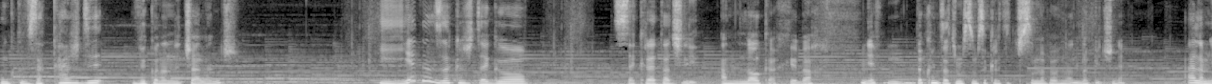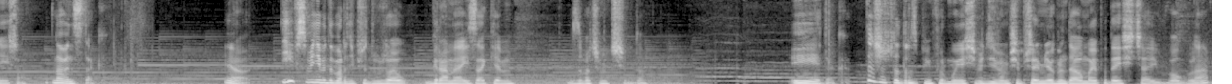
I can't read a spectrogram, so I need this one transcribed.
punktów za każdy wykonany challenge i jeden za każdego sekreta, czyli unlocka chyba. Nie wiem do końca czym są sekrety, czy są na pewno unlocki, czy nie. Ale mniejsza. No więc tak. Ja. I w sumie nie będę bardziej przedłużał. Gramy Isaakiem. Zobaczymy, czy się uda. I tak, też jeszcze od razu poinformuję, jeśli będzie wam się przyjemnie oglądało moje podejścia i w ogóle.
